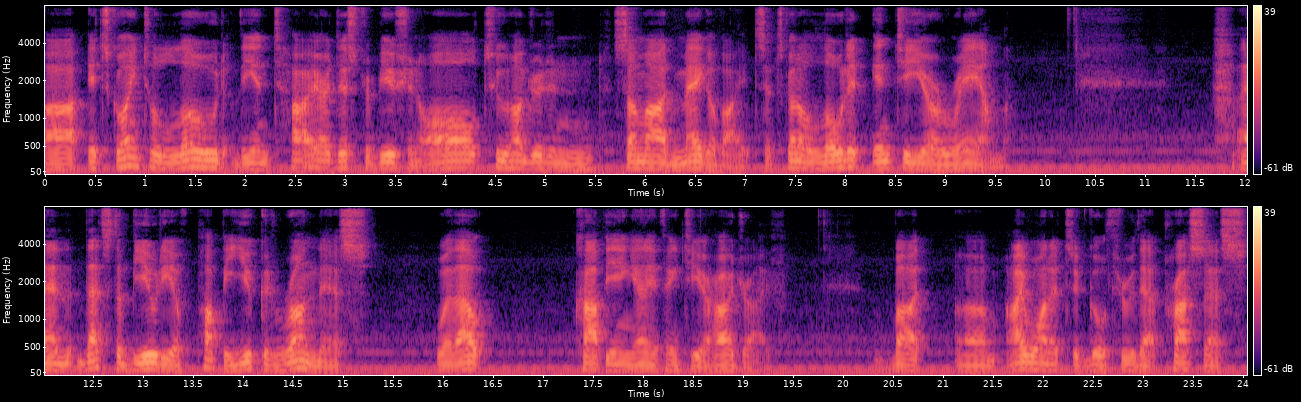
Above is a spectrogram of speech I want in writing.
uh, it's going to load the entire distribution, all 200 and some odd megabytes. It's going to load it into your RAM. And that's the beauty of Puppy. You could run this without copying anything to your hard drive. But um, I wanted to go through that process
